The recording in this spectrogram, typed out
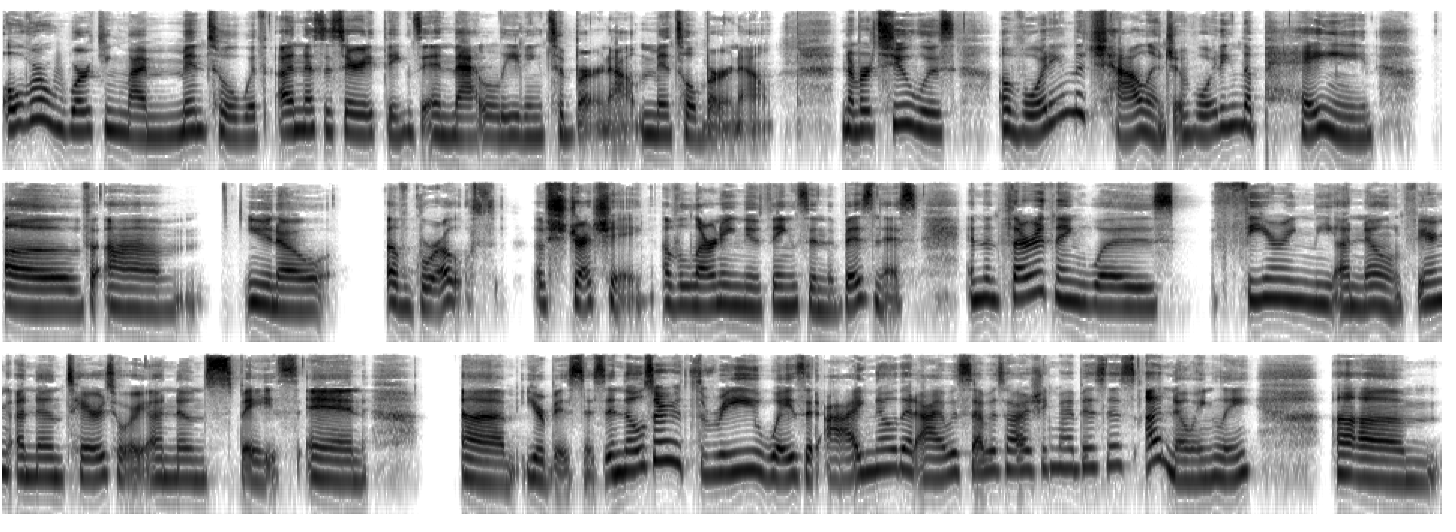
overworking my mental with unnecessary things and that leading to burnout, mental burnout. Number two was avoiding the challenge, avoiding the pain of, um, you know, of growth, of stretching, of learning new things in the business. And the third thing was fearing the unknown, fearing unknown territory, unknown space, and um, your business. And those are three ways that I know that I was sabotaging my business unknowingly, um,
